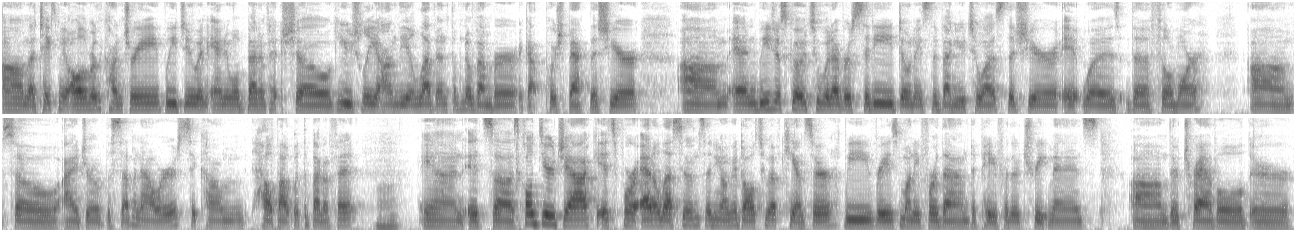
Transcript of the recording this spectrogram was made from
um, that takes me all over the country. We do an annual benefit show, usually on the 11th of November. It got pushed back this year. Um, and we just go to whatever city donates the venue to us. This year it was the Fillmore. Um, so I drove the seven hours to come help out with the benefit. And it's, uh, it's called Dear Jack. It's for adolescents and young adults who have cancer. We raise money for them to pay for their treatments, um, their travel, their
